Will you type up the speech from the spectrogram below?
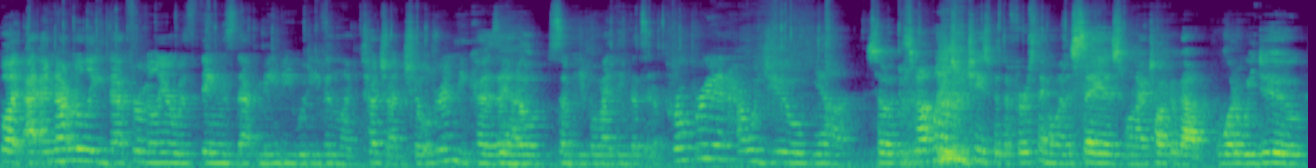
but I, I'm not really that familiar with things that maybe would even like touch on children because I know some people might think that's inappropriate. How would you? Yeah, so it's not my expertise, but the first thing I want to say is when I talk about what do we do,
